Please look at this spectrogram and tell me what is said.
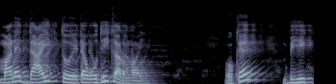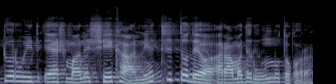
মানে দায়িত্ব, এটা অধিকার নয়। ওকে ভিক্টর উইথ অ্যাশ মানে শেখা, নেতৃত্ব দেওয়া আর আমাদের উন্নত করা।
